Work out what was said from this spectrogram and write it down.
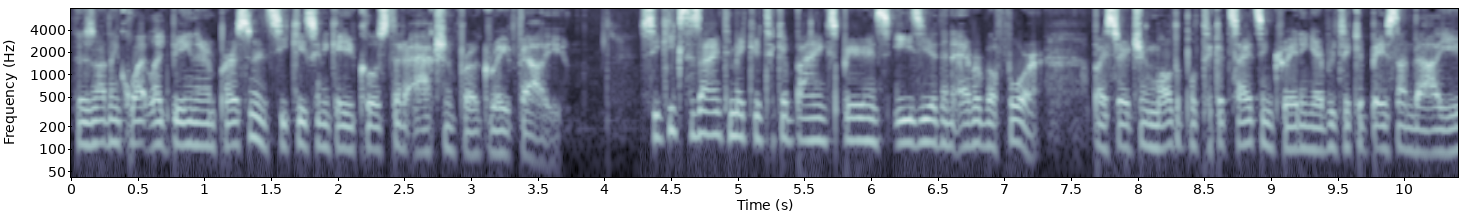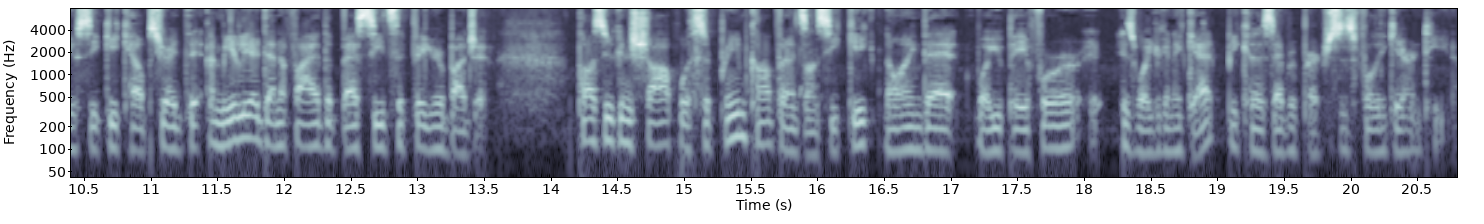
There's nothing quite like being there in person, and SeatGeek's going to get you close to their action for a great value. SeatGeek's designed to make your ticket buying experience easier than ever before. By searching multiple ticket sites and creating every ticket based on value, SeatGeek helps you immediately identify the best seats that fit your budget. Plus, you can shop with supreme confidence on SeatGeek, knowing that what you pay for is what you're going to get because every purchase is fully guaranteed.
